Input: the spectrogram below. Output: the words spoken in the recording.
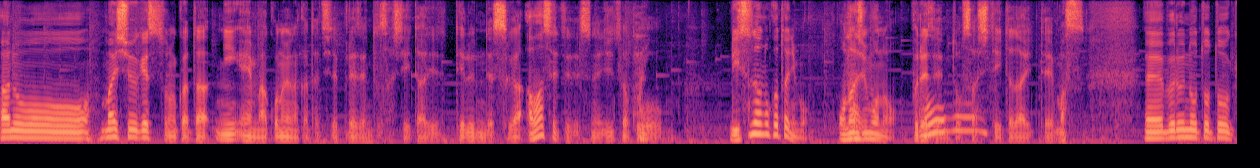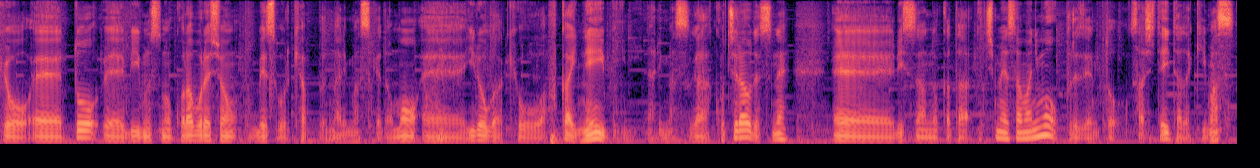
あのー毎週ゲストの方に、えーまあ、このような形でプレゼントさせていただいてるんですが合わせてですね実はこう、リスナーの方にも同じものをプレゼントさせていただいてます。えーブルーノート東京、えーと、えービームスのコラボレーションベースボールキャップになりますけども、えー色が今日は深いネイビーになりますがこちらをですね、えーリスナーの方1名様にもプレゼントさせていただきます。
